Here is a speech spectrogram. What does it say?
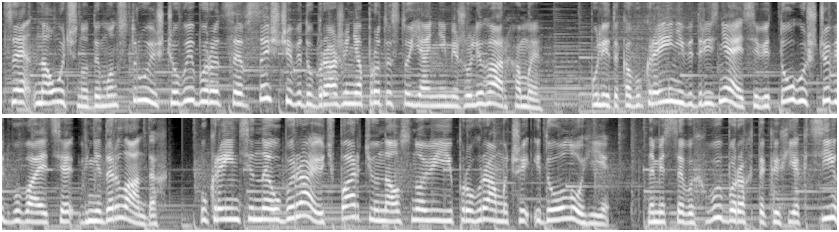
Це наочно демонструє, що вибори це все ще відображення протистояння між олігархами. Політика в Україні відрізняється від того, що відбувається в Нідерландах. Українці не обирають партію на основі її програми чи ідеології. На місцевих виборах, таких як ці,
